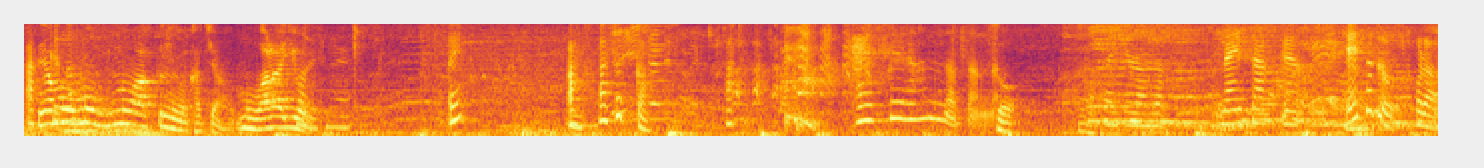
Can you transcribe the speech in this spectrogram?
あいやもうものうもうあっくんの勝ちやんもう笑いよそうですね。え？ああそっか。あ 最終ラウンドだったんだ。そう。最終ラウンドナイスアッくんえちょっとほらう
